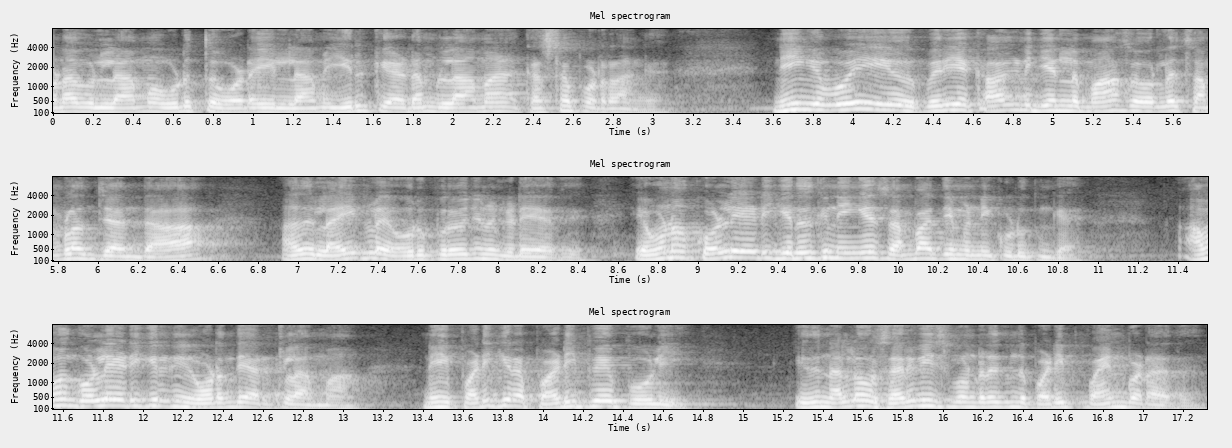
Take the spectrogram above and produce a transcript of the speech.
உணவு இல்லாமல் உடுத்த உடை இல்லாமல் இருக்க இடம் இல்லாமல் கஷ்டப்படுறாங்க. நீங்கள் போய் பெரிய காக்னிஜனில் மாதம் ஒரு லட்சம் சம்பளம் சேர்ந்தா அது லைஃப்பில் ஒரு பிரயோஜனம் கிடையாது. எவனோ கொள்ளையடிக்கிறதுக்கு நீங்கள் சம்பாத்தியம் பண்ணி கொடுக்குங்க. அவன் கொள்ளையடிக்கிறதுக்கு நீங்கள் உடந்தையாக இருக்கலாமா? நீ படிக்கிற படிப்பே போலி. இது நல்ல ஒரு சர்வீஸ் பண்ணுறதுக்கு இந்த படிப்பு பயன்படாது.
